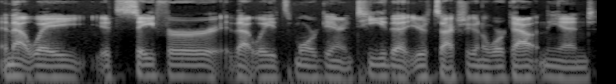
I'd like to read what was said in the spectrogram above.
And that way it's safer. That way it's more guaranteed that it's actually going to work out in the end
